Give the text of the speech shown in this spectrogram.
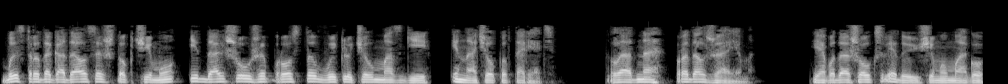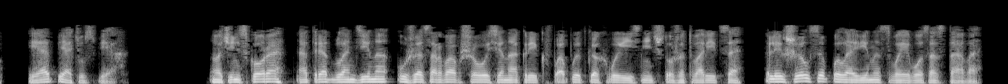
быстро догадался, что к чему, и дальше уже просто выключил мозги и начал повторять. Ладно, продолжаем. Я подошел к следующему магу, и опять успех. Очень скоро отряд блондина, уже сорвавшегося на крик в попытках выяснить, что же творится, лишился половины своего состава,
